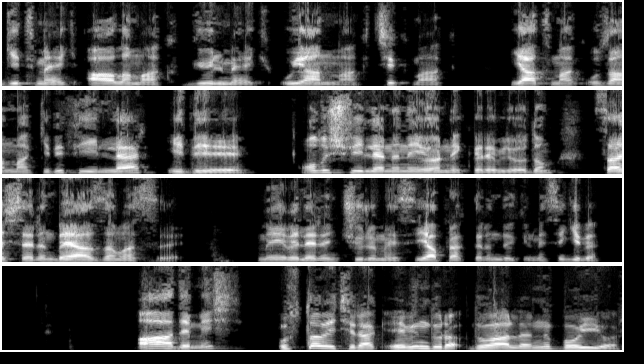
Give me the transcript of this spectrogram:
gitmek, ağlamak, gülmek, uyanmak, çıkmak, yatmak, uzanmak gibi fiiller idi. Oluş fiillerine neyi örnek verebiliyordum? Saçların beyazlaması, meyvelerin çürümesi, yaprakların dökülmesi gibi. A demiş, usta ve çırak evin duvarlarını boyuyor.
